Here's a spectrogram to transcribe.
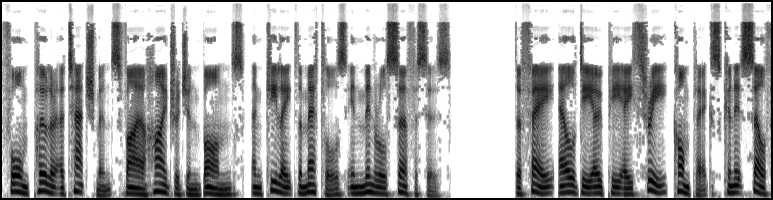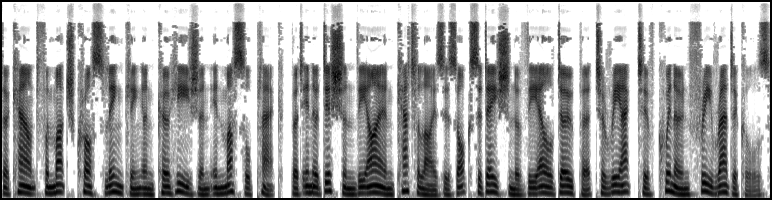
form polar attachments via hydrogen bonds, and chelate the metals in mineral surfaces. The Fe-LDOPA3 complex can itself account for much cross-linking and cohesion in mussel plaque, but in addition the iron catalyzes oxidation of the L-dopa to reactive quinone-free radicals,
